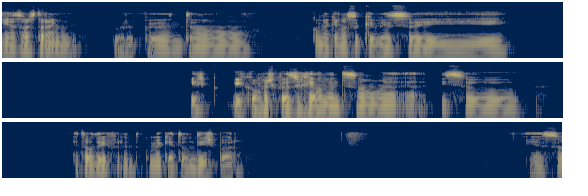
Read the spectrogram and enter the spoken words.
E é só estranho, porque então. como é que a nossa cabeça e. e, e como as coisas realmente são, é, é, isso. é tão diferente. Como é que é tão disparo? É só.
